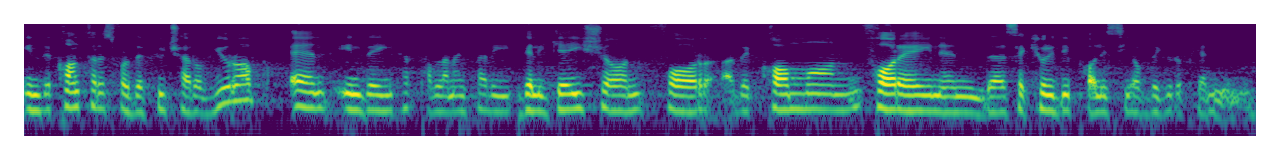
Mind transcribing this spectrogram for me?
in the Conference for the Future of Europe, and in the Interparliamentary Delegation for the Common Foreign and uh, Security Policy of the European Union.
